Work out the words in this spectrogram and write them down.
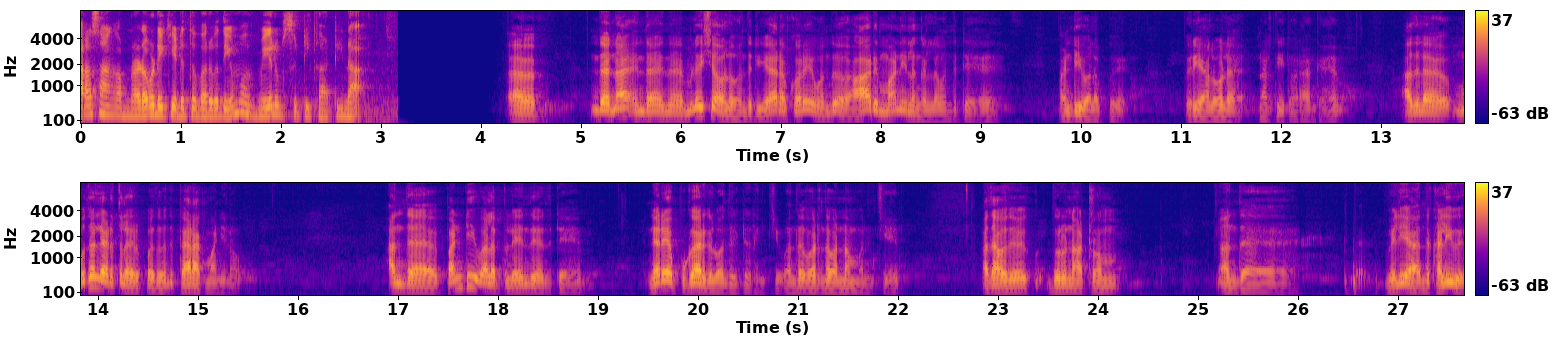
அரசாங்கம் நடவடிக்கை எடுத்து வருவதையும் அவர் மேலும் சுட்டிக்காட்டினார். இந்த இந்த இந்த மலேசியாவில் வந்துட்டு ஏறக்குறைய வந்து ஆறு மாநிலங்களில் வந்துட்டு பண்டி வளர்ப்பு பெரிய அளவில் நடத்திட்டு வராங்க. அதில் முதல் இடத்துல இருப்பது வந்து பேராக் மாநிலம். அந்த பண்டி வளர்ப்புலேருந்து வந்துட்டு நிறைய புகார்கள் வந்துக்கிட்டு இருந்துச்சு. வந்து வந்த வண்ணம் வந்துச்சு. அதாவது துர்நாற்றம் அந்த வெளியே அந்த கழிவு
